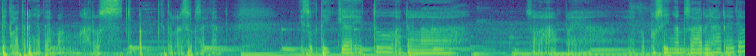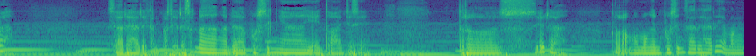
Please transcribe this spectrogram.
decluttering itu emang harus cepet gitu loh diselesaikan. Isu ketiga itu adalah salah apa ya? Ya kepusingan sehari-hari aja lah. Sehari-hari kan pasti ada senang ada pusingnya ya itu aja sih. Terus ya udah kalau ngomongin pusing sehari-hari emang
